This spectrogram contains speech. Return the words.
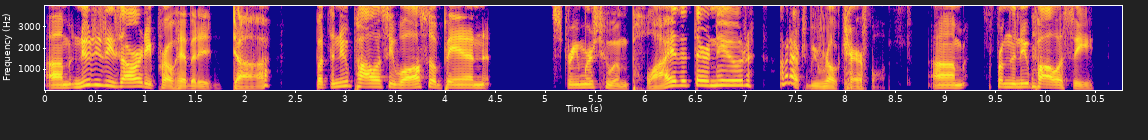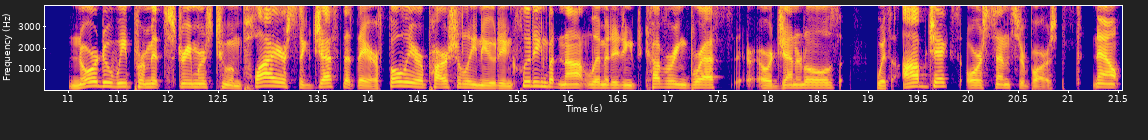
Um, nudity is already prohibited, duh. But the new policy will also ban streamers who imply that they're nude. I'm gonna have to be real careful. Um, from the new policy, nor do we permit streamers to imply or suggest that they are fully or partially nude, including but not limited to covering breasts or genitals with objects or censor bars. Now,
